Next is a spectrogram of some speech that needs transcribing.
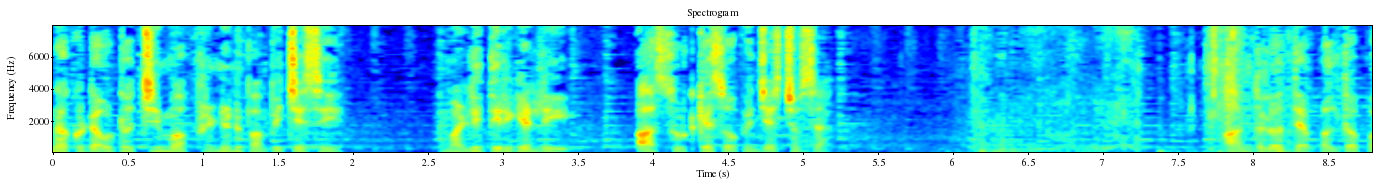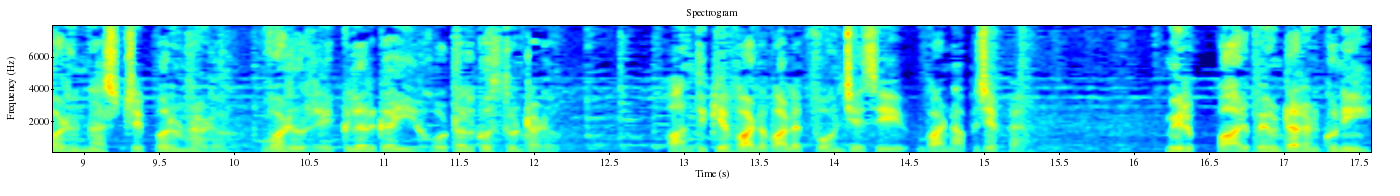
నాకు డౌట్ వచ్చి మా ఫ్రెండ్ని పంపించేసి మళ్ళీ తిరిగి వెళ్ళి ఆ సూట్ కేసు ఓపెన్ చేసి చూసా అందులో దెబ్బలతో పడున్న స్ట్రిప్పర్ ఉన్నాడు. వాడు రెగ్యులర్గా ఈ హోటల్కి వస్తుంటాడు అందుకే వాళ్ళ వాళ్ళకి ఫోన్ చేసి వాడిని అప్పచెప్పా. మీరు పారిపోయి ఉంటారనుకుని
